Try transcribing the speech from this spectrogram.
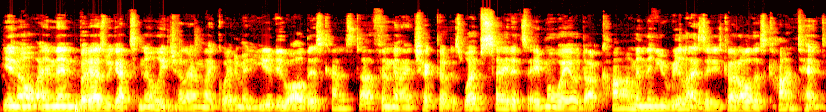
You know, and then but as we got to know each other, I'm like, wait a minute, you do all this kind of stuff, and then I checked out his website. It's amoeo.com, and then you realize that he's got all this content.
